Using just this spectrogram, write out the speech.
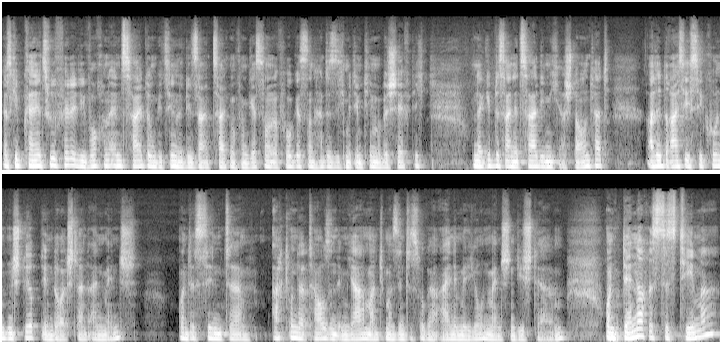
Es gibt keine Zufälle. Die Wochenendzeitung bzw. die Zeitung von gestern oder vorgestern hatte sich mit dem Thema beschäftigt. Und da gibt es eine Zahl, die mich erstaunt hat. Alle 30 Sekunden stirbt in Deutschland ein Mensch. Und es sind äh, 800.000 im Jahr, manchmal sind es sogar eine Million Menschen, die sterben. Und dennoch ist das Thema,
